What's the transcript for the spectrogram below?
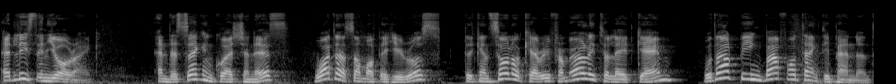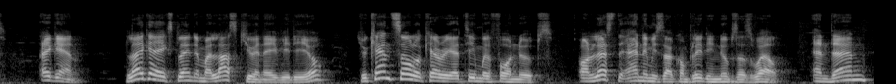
at least in your rank. And the second question is, what are some of the heroes that can solo carry from early to late game without being buff or tank dependent? Again, like I explained in my last Q&A video, you can't solo carry a team with 4 noobs, unless the enemies are completely noobs as well. And then,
